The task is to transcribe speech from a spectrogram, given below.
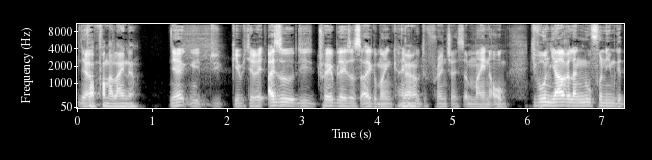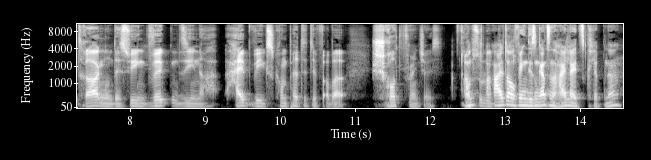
Ja, Von, von alleine. Ja ge- ge- gebe ich dir recht. Also die Trailblazers allgemein keine Ja. gute Franchise in meinen Augen. Die wurden jahrelang nur von ihm getragen und deswegen wirkten sie halbwegs competitive, aber Schrott-Franchise. Und Absolut. halt auch wegen diesen ganzen Highlights-Clip, ne?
